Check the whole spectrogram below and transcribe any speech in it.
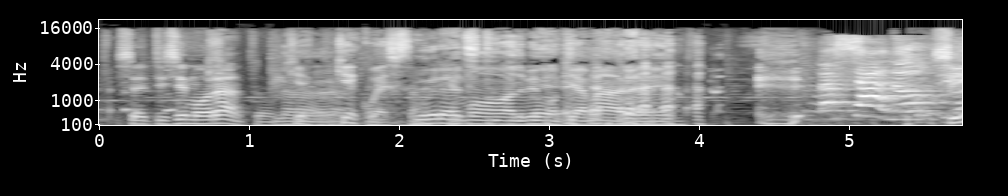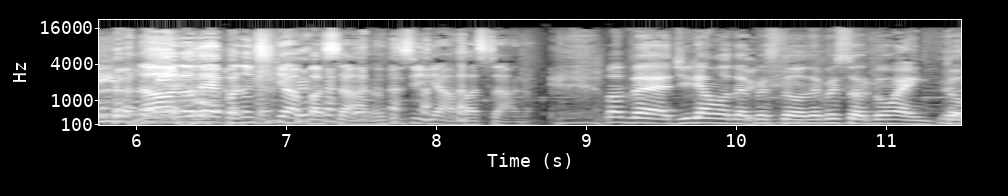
Senti, sei morato? Chi, è, chi è questa? Che mo dobbiamo me. chiamare? Bassano? Sì? No, non, è, non si chiama Bassano. Non si chiama Bassano. Vabbè, giriamo da questo, da questo argomento.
